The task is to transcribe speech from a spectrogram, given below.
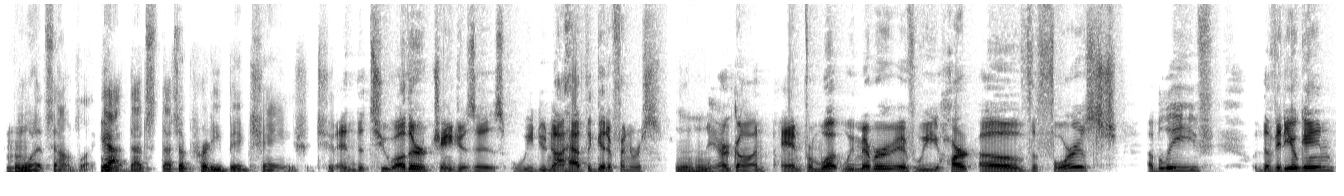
from Mhm. what it sounds like. Yeah, that's that's a pretty big change too. And the two other changes is we do not have the of Fenris. Mhm. They are gone. And from what we remember, if we Heart of the Forest, I believe, the video game,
